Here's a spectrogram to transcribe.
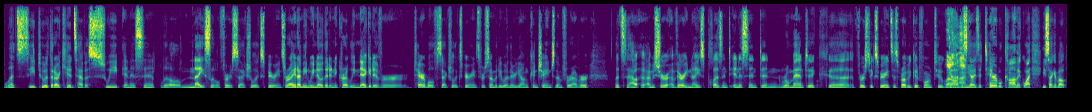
let's see to it that our kids have a sweet, innocent little, nice little first sexual experience, right? I mean, we know that an incredibly negative or terrible sexual experience for somebody when they're young can change them forever. Let's, I'm sure a very nice, pleasant, innocent, and romantic uh, first experience is probably good for him too. Well, God, this I'm- guy's a terrible comic. Why he's talking about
